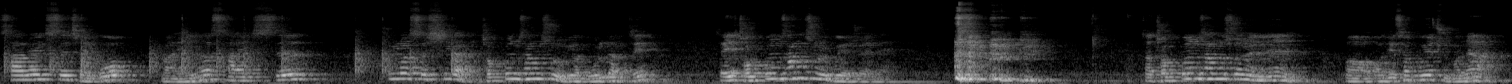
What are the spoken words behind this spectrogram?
3x 제곱 마이너스 4x 플러스 c가 돼. 적분 상수를 우리가 몰라, 그지? 자, 이 적분 상수를 구해줘야 돼. 자, 적분 상수는 어, 어디서 구해준 거냐?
